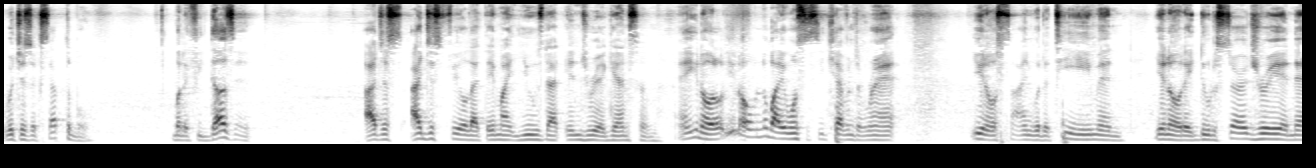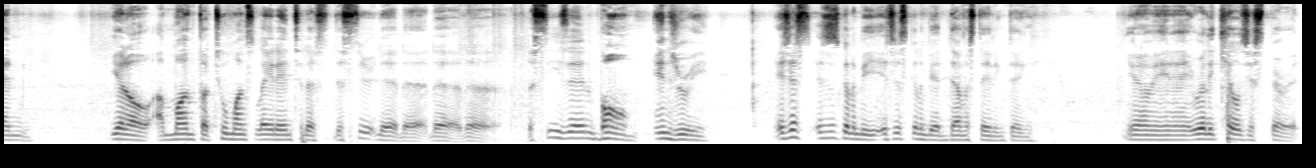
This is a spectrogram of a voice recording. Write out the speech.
which is acceptable. But if he doesn't, I just I just feel that they might use that injury against him. And you know, you know, nobody wants to see Kevin Durant, you know, sign with a team and you know they do the surgery and then you know a month or two months later into the the the the the, the, season, boom, injury. It's just it's just gonna be it's just gonna be a devastating thing. You know what I mean? And it really kills your spirit.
